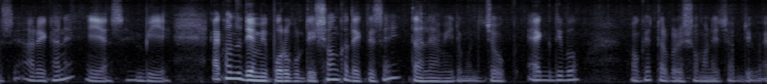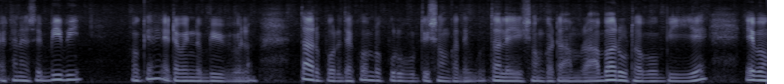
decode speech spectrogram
আছে। আর এখানে এ আছে, বি এ। এখন যদি আমি পরবর্তী সংখ্যা দেখতে চাই, তাহলে আমি এটার মধ্যে চোখ এক দিব, ওকে? তারপরে সমানে চাপ দিব। এখানে আছে বিবি ওকে? এটা কিন্তু বিবি পেলাম। তারপরে দেখো আমরা পূর্ববর্তী সংখ্যা দেখব। তাহলে এই সংখ্যাটা আমরা আবার উঠাবো বি এ এবং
